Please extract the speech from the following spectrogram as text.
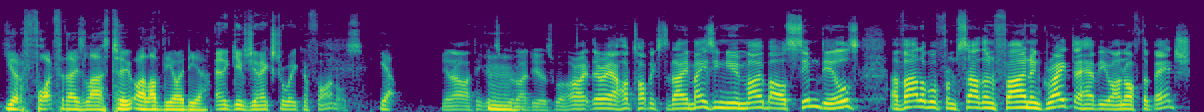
You got to fight for those last two. I love the idea. and it gives you an extra week of finals. Yeah. You know, I think it's a good idea as well. All right, there are our hot topics today. Amazing new mobile SIM deals available from Southern Phone, and great to have you on off the bench.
